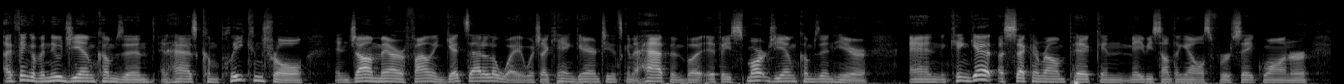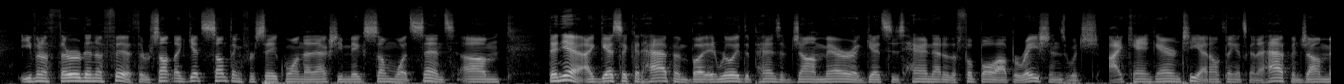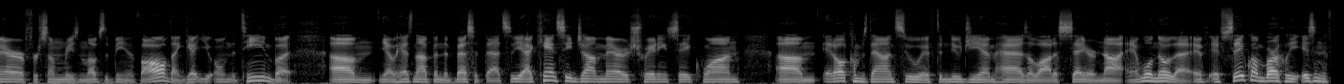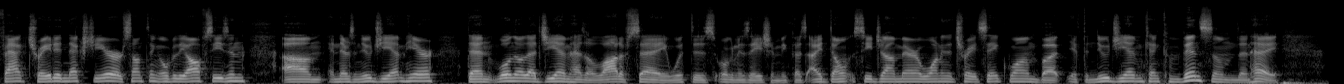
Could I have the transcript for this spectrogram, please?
I think if a new GM comes in and has complete control and John Mara finally gets out of the way, which I can't guarantee that's going to happen, but if a smart GM comes in here and can get a second round pick and maybe something else for Saquon or even a third and a fifth or something, like get something for Saquon that actually makes somewhat sense. Um, then yeah, I guess it could happen, but it really depends if John Mara gets his hand out of the football operations, which I can't guarantee. I don't think it's going to happen. John Mara, for some reason, loves to be involved. I get you own the team, but um, you know he has not been the best at that. So yeah, I can't see John Mara trading Saquon. Um, it all comes down to if the new GM has a lot of say or not, and we'll know that if if Saquon Barkley is in fact traded next year or something over the offseason, um, and there's a new GM here, then we'll know that GM has a lot of say with this organization because I don't see John Mara wanting to trade Saquon, but if the new GM can convince him, then hey,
